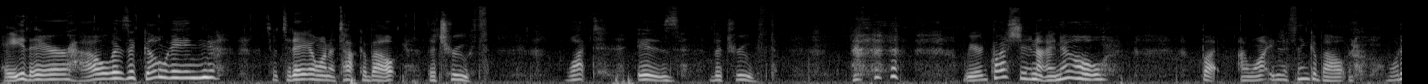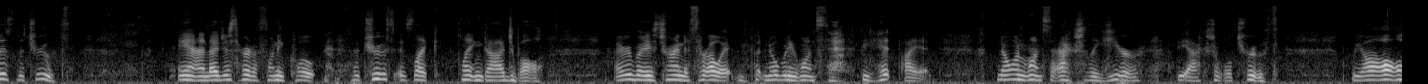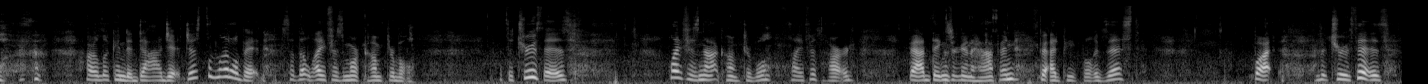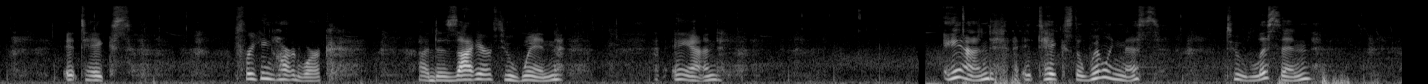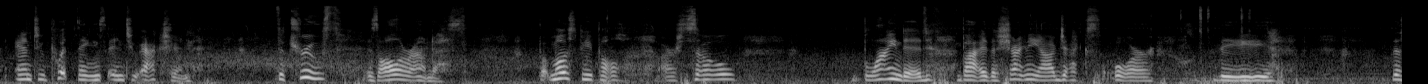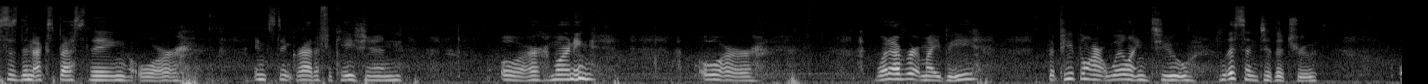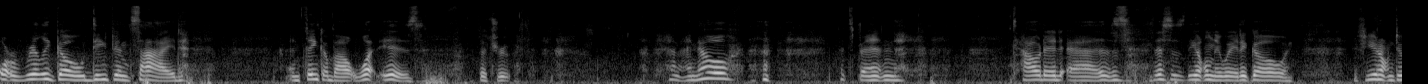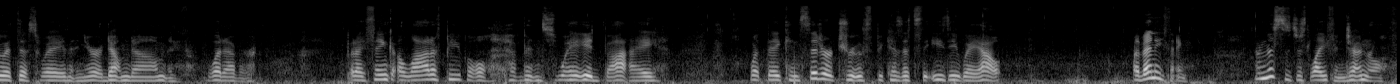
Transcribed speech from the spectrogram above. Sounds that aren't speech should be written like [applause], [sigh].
Hey there, how is it going? So, today I want to talk about the truth. What is the truth? [laughs] Weird question, I know, but I want you to think about what is the truth? And I just heard a funny quote The truth is like playing dodgeball. Everybody's trying to throw it, but nobody wants to be hit by it. No one wants to actually hear the actual truth. We all [laughs] are looking to dodge it just a little bit so that life is more comfortable. But the truth is, life is not comfortable. Life is hard. Bad things are going to happen. Bad people exist. But the truth is, it takes freaking hard work a desire to win and and it takes the willingness to listen and to put things into action. The truth is all around us. But most people are so blinded by the shiny objects or the this is the next best thing or instant gratification or morning or whatever it might be, that people aren't willing to listen to the truth or really go deep inside and think about what is the truth. And I know [laughs] it's been touted as this is the only way to go, and if you don't do it this way, then you're a dum dum and whatever. But I think a lot of people have been swayed by what they consider truth because it's the easy way out of anything. And this is just life in general.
